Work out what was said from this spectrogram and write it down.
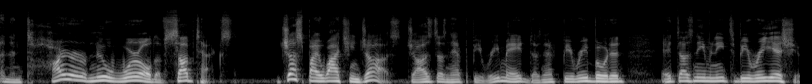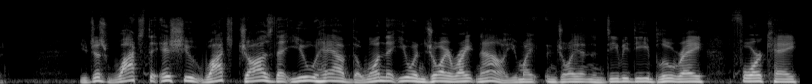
an entire new world of subtext just by watching Jaws. Jaws doesn't have to be remade, doesn't have to be rebooted, it doesn't even need to be reissued. You just watch the issue, watch Jaws that you have, the one that you enjoy right now. You might enjoy it in DVD, Blu ray, 4K.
